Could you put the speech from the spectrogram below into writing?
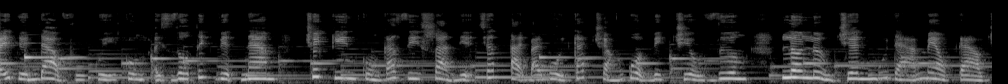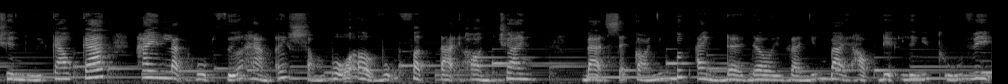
Hãy đến đảo Phú Quý cùng Exotic Việt Nam, check-in cùng các di sản địa chất tại bãi bồi cát trắng của Vịnh Triều Dương, lơ lửng trên mũi đá mèo cào trên núi Cao Cát hay lặn hụp giữa hàm ếch sóng vỗ ở Vũng Phật tại Hòn Tranh. Bạn sẽ có những bức ảnh đời đời và những bài học địa lý thú vị.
